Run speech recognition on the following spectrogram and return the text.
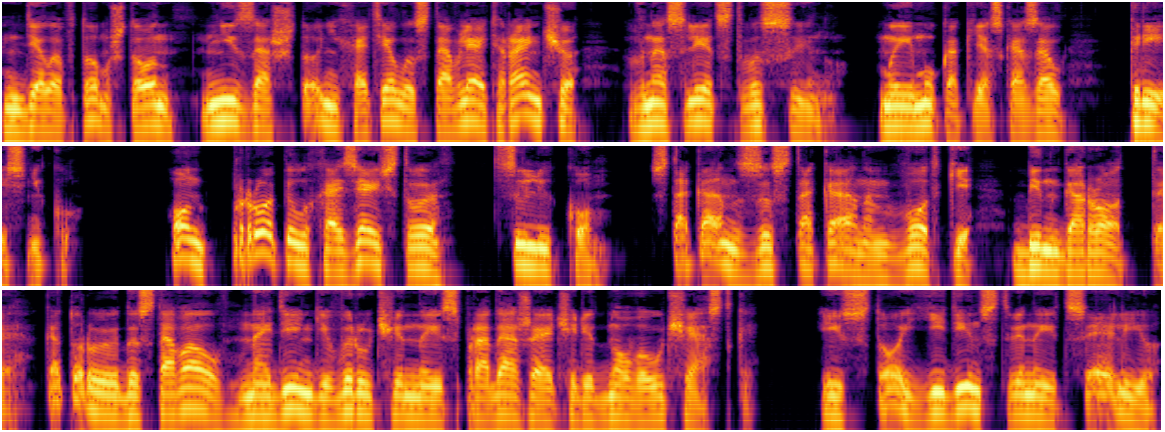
Дело в том, что он ни за что не хотел оставлять ранчо в наследство сыну, моему, как я сказал, крестнику. Он пропил хозяйство целиком, стакан за стаканом водки Бингаротте, которую доставал на деньги, вырученные с продажи очередного участка. И с той единственной целью,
